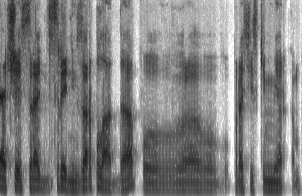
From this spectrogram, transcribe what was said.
5-6 средних зарплат, да, по, российским меркам,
